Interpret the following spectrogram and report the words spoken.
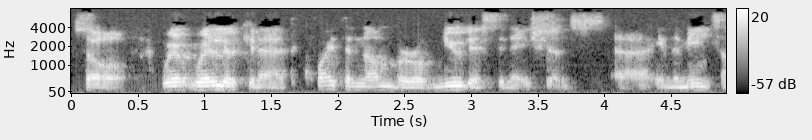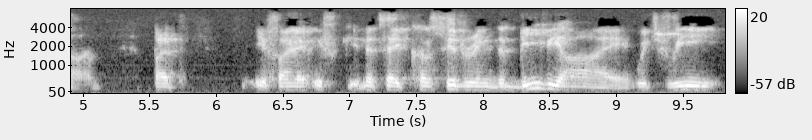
So we're we're looking at quite a number of new destinations uh, in the meantime. But if I if let's say considering the BVI, which we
